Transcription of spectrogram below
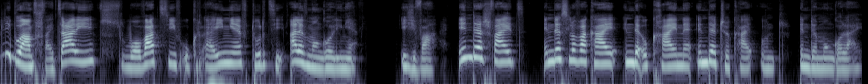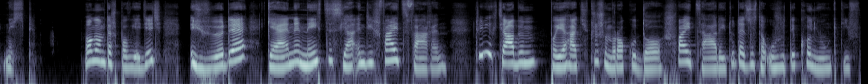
Czyli byłam w Szwajcarii, w Słowacji, w Ukrainie, w Turcji, ale w Mongolii nie. Ich war in der Schweiz, in der Slowakei, in der Ukraine, in der Türkei und in der Mongolei nicht. Mogę też powiedzieć, ich würde gerne nächstes Jahr in die Schweiz fahren. Czyli chciałabym pojechać w przyszłym roku do Szwajcarii. Tutaj został użyty koniunktyw.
